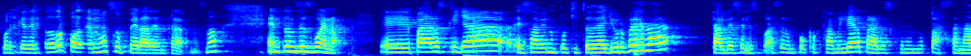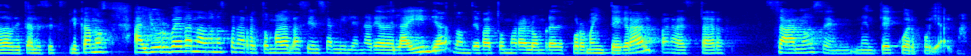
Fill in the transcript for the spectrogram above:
porque de todo podemos super adentrarnos, ¿no? Entonces, bueno, eh, para los que ya saben un poquito de Ayurveda, tal vez se les pueda hacer un poco familiar, para los que no, no pasa nada, ahorita les explicamos. Ayurveda nada más para retomar la ciencia milenaria de la India, donde va a tomar al hombre de forma integral para estar sanos en mente, cuerpo y alma.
